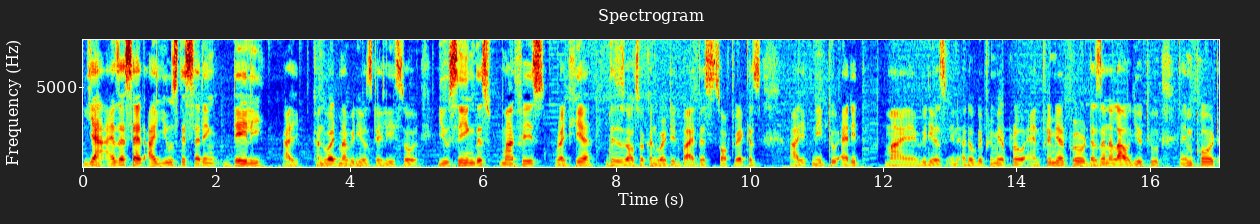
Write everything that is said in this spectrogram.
yeah as i said i use this setting daily. I convert my videos daily. So you seeing this my face right here this is also converted by this software because i need to edit my videos in Adobe Premiere Pro and Premiere Pro doesn't allow you to import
